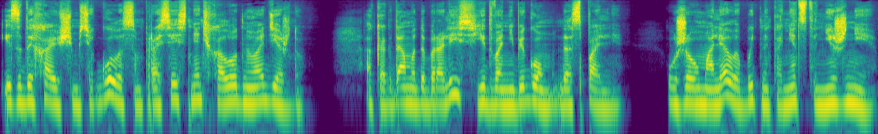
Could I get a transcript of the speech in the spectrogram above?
и задыхающимся голосом прося снять холодную одежду. А когда мы добрались, едва не бегом, до спальни, уже умоляла быть наконец-то нежнее.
